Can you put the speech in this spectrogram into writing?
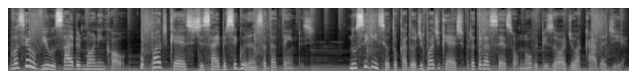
Você ouviu o Cyber Morning Call, o podcast de cibersegurança da Tempest. Nos siga em seu tocador de podcast para ter acesso a um novo episódio a cada dia.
